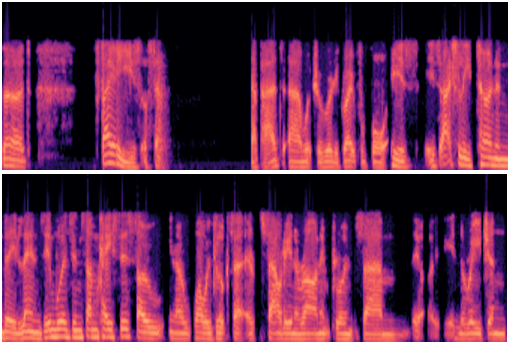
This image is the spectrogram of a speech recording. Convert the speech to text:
third phase of had, uh, which we're really grateful for, is is actually turning the lens inwards in some cases. So, you know, while we've looked at Saudi and Iran influence um, in the region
